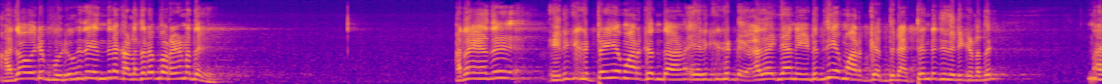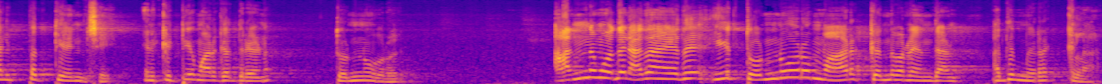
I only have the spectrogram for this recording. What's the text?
അതോ ഒരു പുരോഹിത എന്തിനാ കള്ളത്തരം പറയണത്? അതായത് എനിക്ക് കിട്ടിയ മാർക്ക് എന്താണ്? എനിക്ക് കിട്ടിയ അതായത് ഞാൻ എഴുതിയ മാർക്ക് എത്ര അറ്റൻഡ് ചെയ്തിരിക്കണത്? നാൽപ്പത്തിയഞ്ച് എനിക്ക് കിട്ടിയ മാർക്ക് എത്രയാണ്? തൊണ്ണൂറ്. അന്ന് മുതൽ അതായത് ഈ തൊണ്ണൂറ് മാർക്ക് എന്ന് പറഞ്ഞാൽ എന്താണ്? അത് മിറക്കിളാണ്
